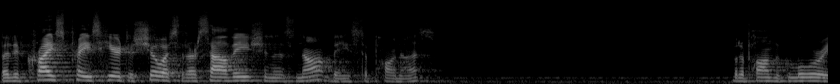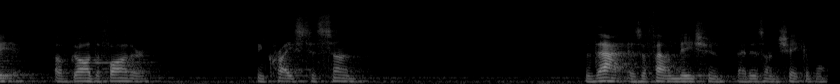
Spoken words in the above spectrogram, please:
But if Christ prays here to show us that our salvation is not based upon us, but upon the glory of God the Father in Christ his Son, that is a foundation that is unshakable.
